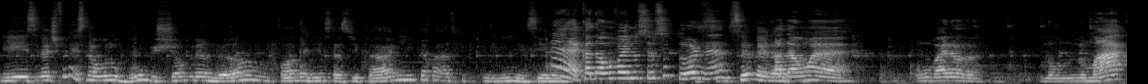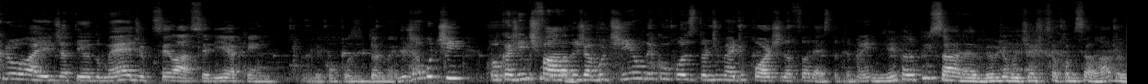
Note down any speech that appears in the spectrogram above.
E você vê a diferença, né? O urubu, um bichão grandão, come ali os restos de carne e tá barato que é pequenininho, assim. né? É, cada um vai no seu setor, né? Você vê, né? Cada um é. Um vai no, no, no macro, aí já tem o do médio, que sei lá, seria quem? Decompositor médio. O jabuti. Pouca gente fala do jabuti, é um decompositor de médio porte da floresta também. ninguém para pensar, né? Ver o jabuti, acho que só come salada, só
